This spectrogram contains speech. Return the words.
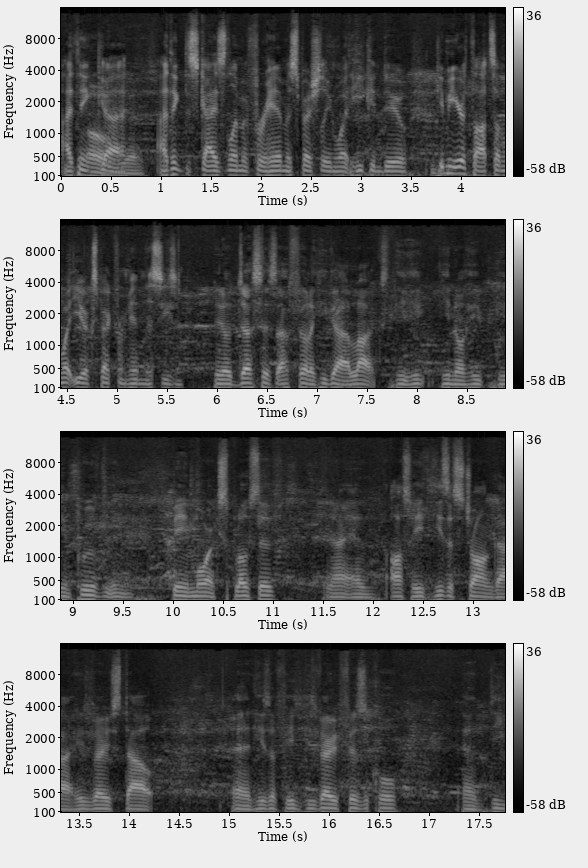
I think Oh, uh, yes. I think the sky's the limit for him, especially in what he can do. Give me your thoughts on what you expect from him this season. You know, Justice, I feel like he got a lot. He, he you know, he, he improved in being more explosive, you know, and also he, he's a strong guy. He's very stout, and he's a he, he's very physical, and he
